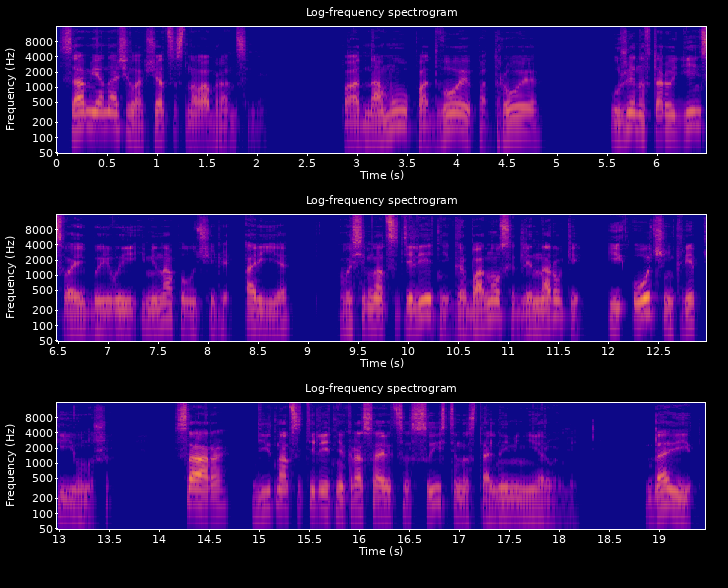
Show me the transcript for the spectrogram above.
Сам я начал общаться с новобранцами. По одному, по двое, по трое. Уже на второй день свои боевые имена получили Арье, 18-летний, горбоносый, длиннорукий и очень крепкий юноша. Сара, девятнадцатилетняя красавица с истинно стальными нервами. Давид,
